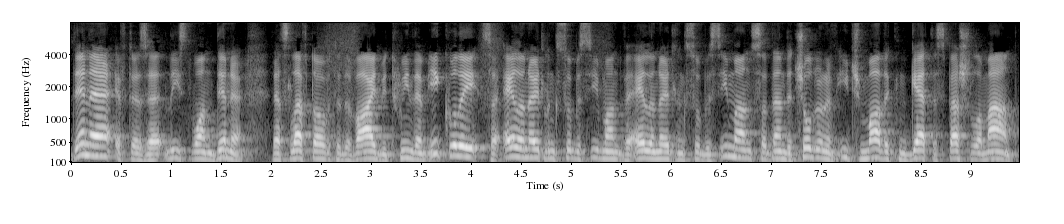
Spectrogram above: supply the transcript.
dinner, if there's at least one dinner that's left over to divide between them equally, so Ela Neutling Subasiman, Ve'ela Neutling Subasiman, so then the children of each mother can get a special amount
